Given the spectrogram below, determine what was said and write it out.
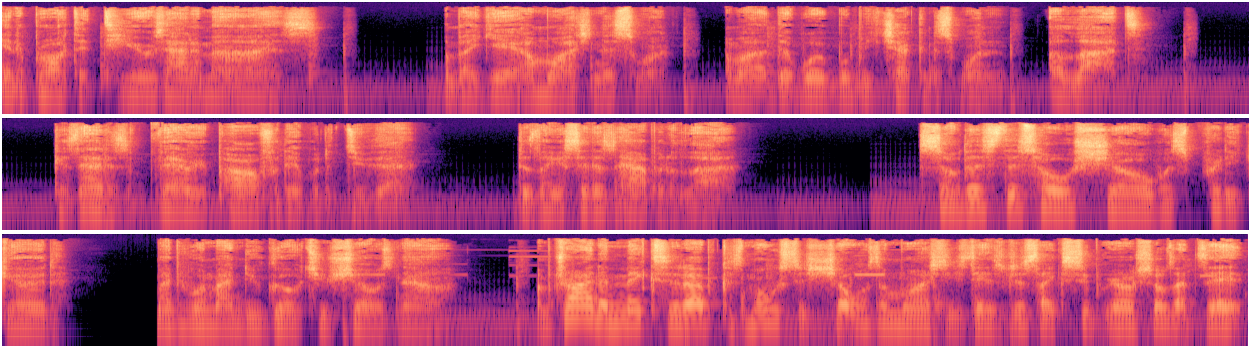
and it brought the tears out of my eyes, I'm like, yeah, I'm watching this one. I'm uh, we'll, we'll be checking this one a lot because that is very powerful be able to do that. Because, like I said, doesn't happen a lot. So this this whole show was pretty good. Might be one of my new go-to shows now. I'm trying to mix it up because most of the shows I'm watching these days are just like superhero shows. That's it.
